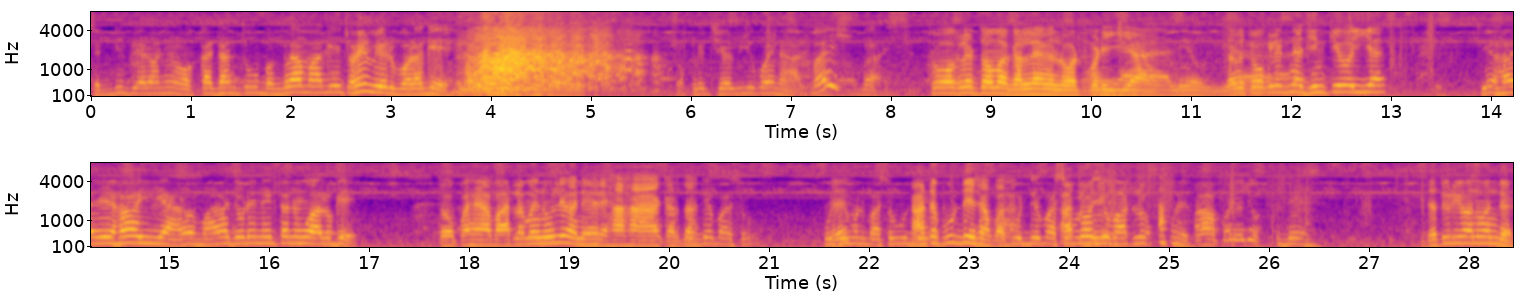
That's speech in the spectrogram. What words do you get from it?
ચડ્ડી પહેરવાની ઓકાધાન થાય તું બંગલા માગી ચોહે મેર પડે કે ચોકલેટ છે બીજું કોઈ ના હાલ બસ. બસ. ચોકલેટ તો અમારા ગલ્લે મે લોટ પડી ગયા. તમે ચોકલેટ ના જીન કેવો યાર. કે હા એ હા યાર હવે મારા જોડે નહીં તને હું આલું કે? તો પછી આ બાટલા માં નું લેવા ને અરે હા હા હા કરતા. પૂછ. દે પાછું પૂછ દે. મને પાછું દે તો આપા પૂછ દે આ તો જો બાટલો. આ પડ્યો. હા પડ્યો જો. દે. જતું રહેવાનું અંદર.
